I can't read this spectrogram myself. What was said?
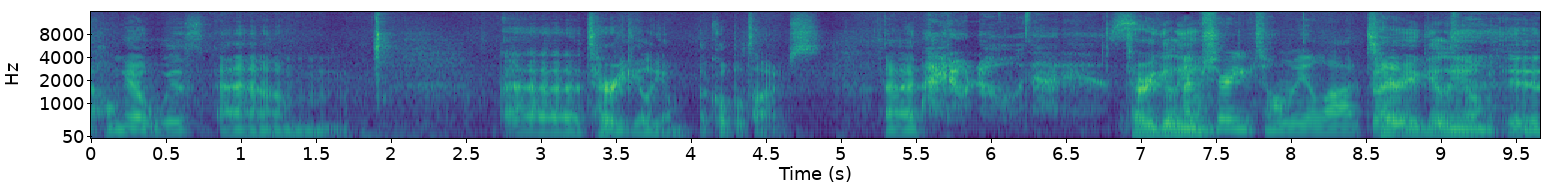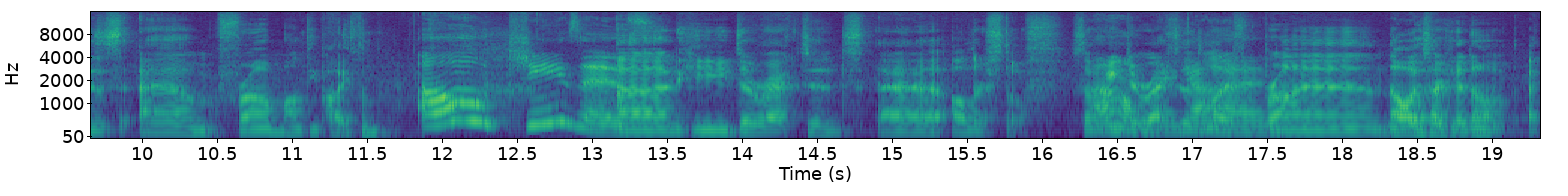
hung out with um, uh, terry gilliam a couple times uh, I don't know who that is. terry gilliam I'm sure you've told me a lot, but terry gilliam is um, from monty python oh Jesus! and he directed uh, all their stuff. So Oh he directed Life of Brian. No, it's actually I don't. I,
